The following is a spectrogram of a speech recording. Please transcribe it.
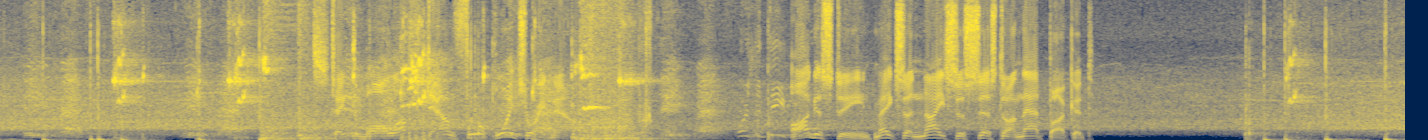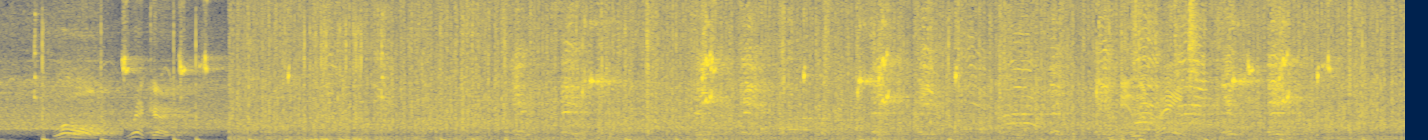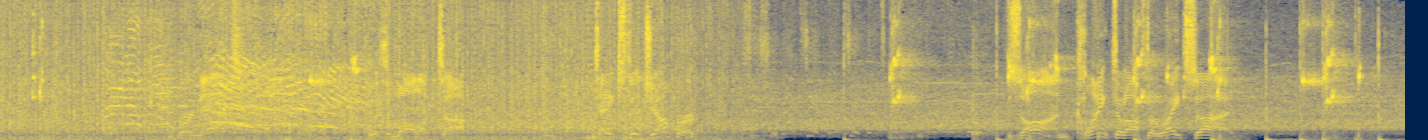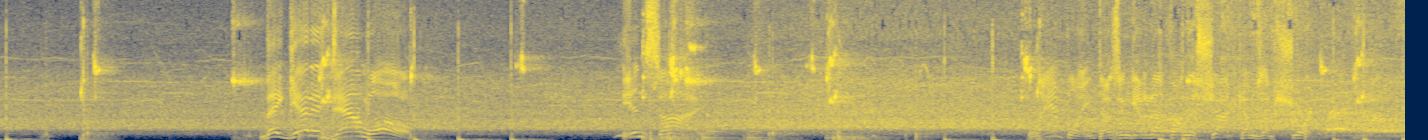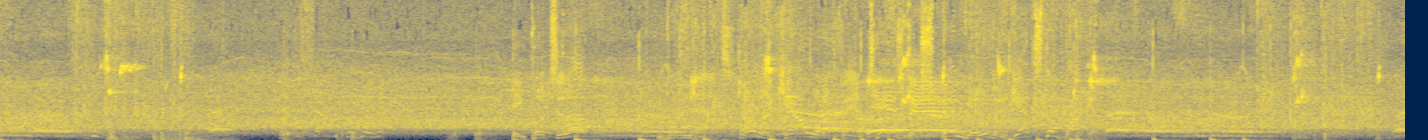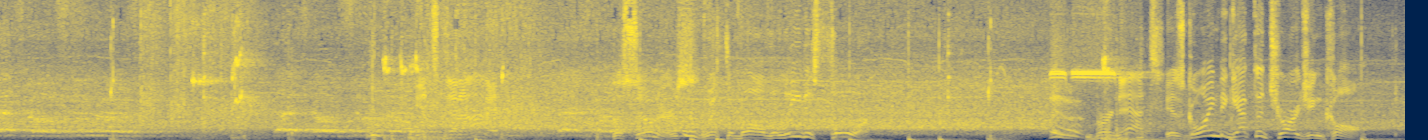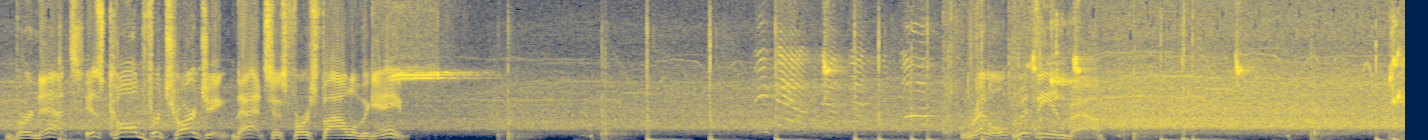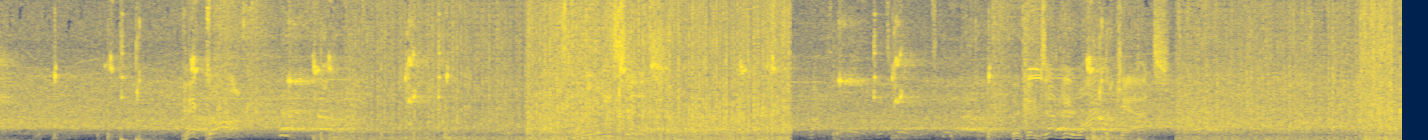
Take the ball up, down four points right now. Augustine makes a nice assist on that bucket. Lowell, Rickard. The ball up top. Takes the jumper. Zahn clanked it off the right side. They get it down low. Inside. Lampley doesn't get enough on the shot, comes up short. Puts it up. Burnett. Holy cow, what a fantastic spin move and gets the bucket. It's denied. The Sooners with the ball. The lead is four. Burnett is going to get the charging call. Burnett is called for charging. That's his first foul of the game. Riddle with the inbound. Picked off. Releases. The Kentucky Wildcats.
